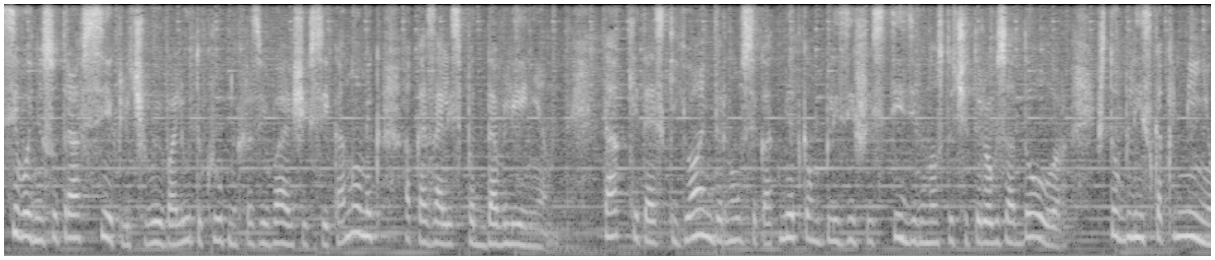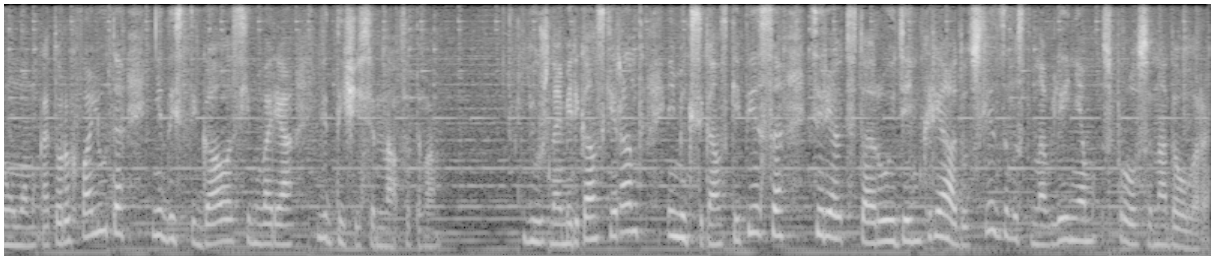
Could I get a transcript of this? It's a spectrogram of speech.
Сегодня с утра все ключевые валюты крупных развивающихся экономик оказались под давлением. Так, китайский юань вернулся к отметкам вблизи 6,94 за доллар, что близко к минимумам, которых валюта не достигала с января 2017 года. Южноамериканский рант и мексиканский песо теряют второй день к ряду вслед за восстановлением спроса на доллары.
